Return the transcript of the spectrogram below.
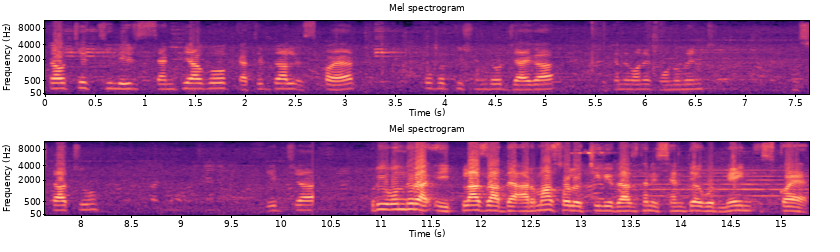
এটা হচ্ছে চিলির স্যান্টিয়াগো ক্যাথিড্রাল স্কোয়ার। খুব একটি সুন্দর জায়গা। এখানে অনেক মনুমেন্ট, স্ট্যাচু, গির্জা। প্রিয় বন্ধুরা, এই প্লাজা দ্য আরমাস হলো চিলির রাজধানী স্যান্টিয়াগোর মেইন স্কোয়ার।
